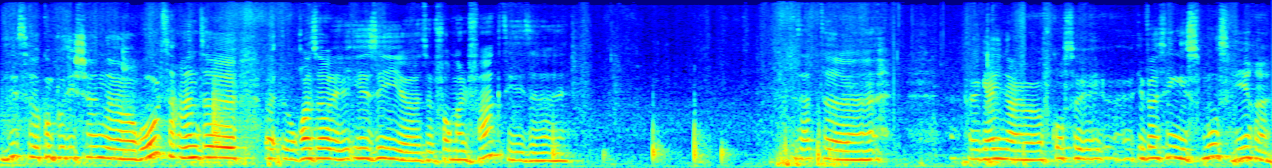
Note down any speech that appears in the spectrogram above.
this uh, composition uh, rules, and uh, uh, rather easy, uh, the formal fact is that, again, of course, everything is smooth here.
